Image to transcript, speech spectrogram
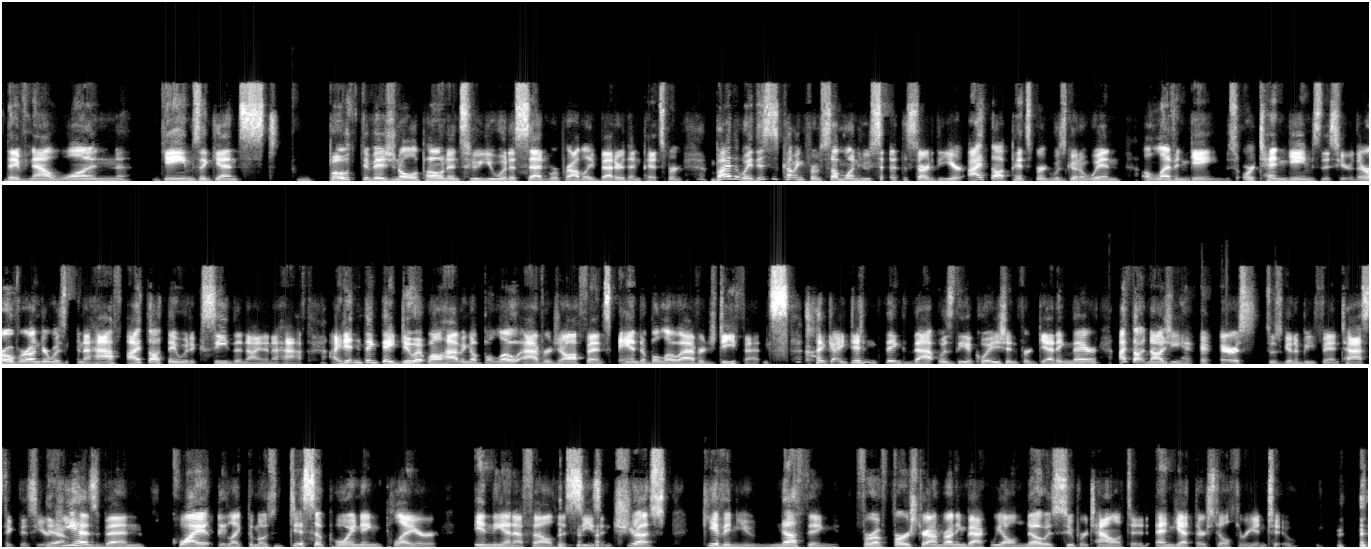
they've now won games against both divisional opponents who you would have said were probably better than Pittsburgh. By the way, this is coming from someone who said at the start of the year, I thought Pittsburgh was going to win 11 games or 10 games this year. Their over under was nine and a half. I thought they would exceed the nine and a half. I didn't think they'd do it while having a below average offense and a below average defense. Like, I didn't think that was the equation for getting there. I thought Najee Harris was going to be fantastic this year. Yeah. He has been quietly like the most disappointing player in the NFL this season, just giving you nothing for a first round running back we all know is super talented, and yet they're still three and two. uh,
